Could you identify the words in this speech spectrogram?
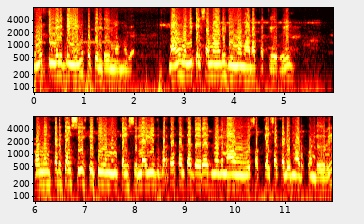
ಮೂರ್ ತಿಂಗಳಿಂದ ಏನು ಕೊಟ್ಟಿಲ್ರಿ ನಮಗ? ನಾವು ಮನೆ ಕೆಲಸ ಮಾಡಿ ಜೀವನ ಮಾಡಾಕತ್ತೀವ್ರಿ ಒಂದೊಂದ್ ಕಡೆ ಕೆಲ್ಸ ಇರ್ತೈತಿ ಒಂದೊಂದ್ ಕೆಲ್ಸ ಇಲ್ಲ. ಇದು ಬರ್ತೈತಂತ ಧೈರ್ಯದ ಮ್ಯಾಗ ನಾವು ಸ್ವಲ್ಪ ಕೆಲ್ಸ ಕಡಿಮೆ ಮಾಡ್ಕೊಂಡಿವ್ರಿ.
